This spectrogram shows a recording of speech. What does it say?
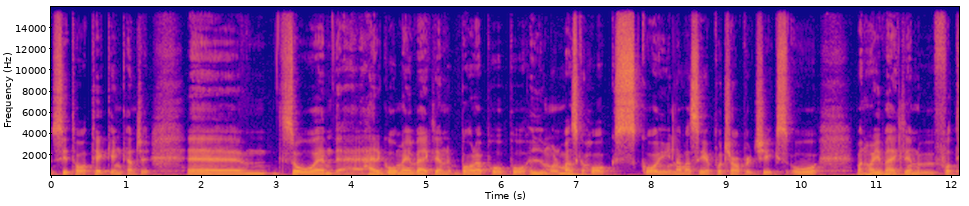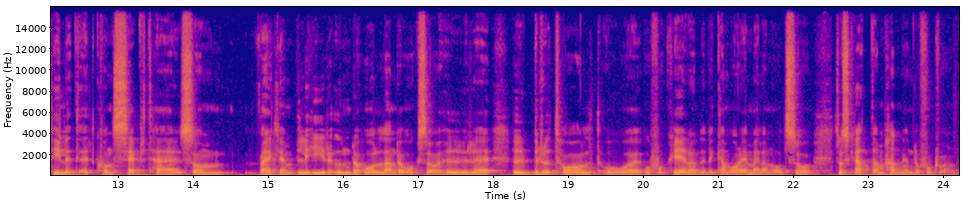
citattecken kanske. Eh, så eh, här går man ju verkligen bara på, på humor. Man ska ha skoj när man ser på Chopper Chicks och man har ju verkligen fått till ett, ett koncept här som verkligen blir underhållande också. Hur, eh, hur brutalt och, och chockerande det kan vara emellanåt så, så skrattar man ändå fortfarande.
